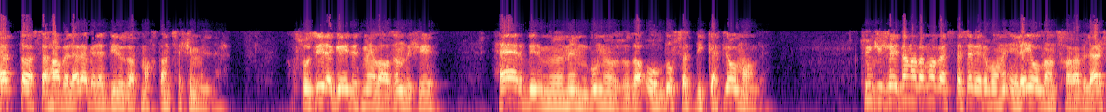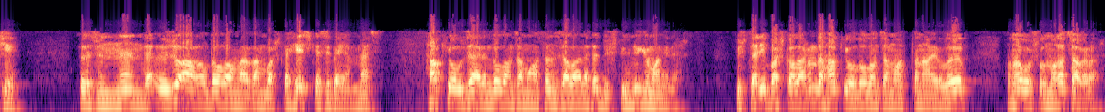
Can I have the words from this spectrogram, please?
hətta səhabələrə belə dil uzatmaqdan çəkinmirlər. Xüsusilə qeyd etmək lazımdır ki, hər bir mömin bu mövzuda olduqca diqqətli olmalıdır. Çünki şeytan adama vəsvəsə verib onu elə yoldan çıxara bilər ki, özündən və özü ağılda olanlardan başqa heç kəsi bəyənməz. Haqq yol üzərində olan cəmaatın zəlalətə düşdüyünü güman edər. Üstəlik başqalarının da haqq yolda olan cəmaatdan ayrılıb, ona qoşulmağa çağırar.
